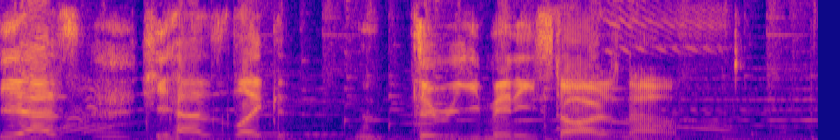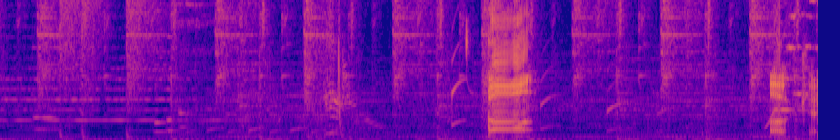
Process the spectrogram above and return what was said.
he has he has like three mini stars now. Oh. Okay.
